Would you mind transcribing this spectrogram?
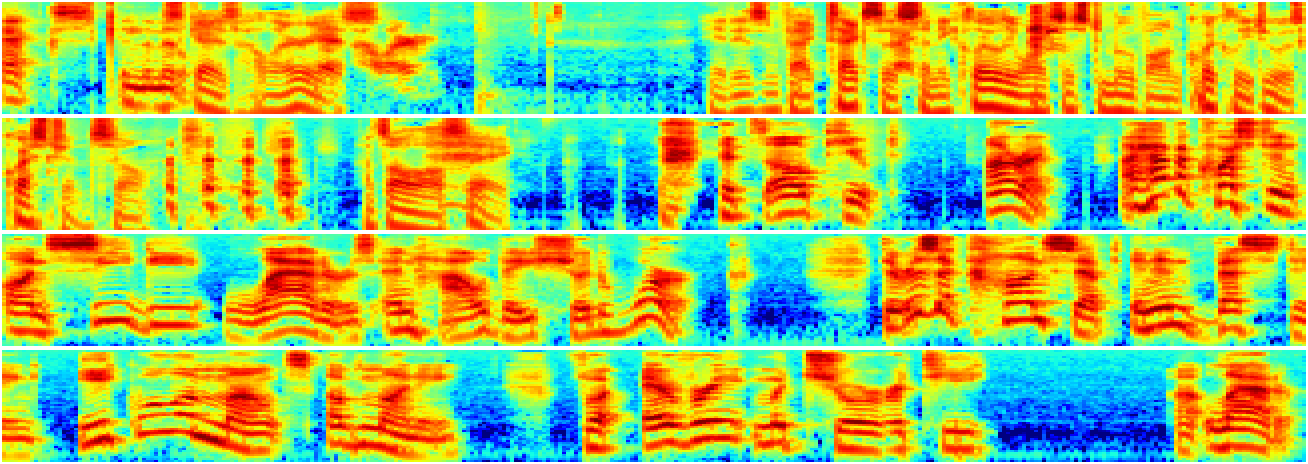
X in the middle. This guy's hilarious. It is, in fact, Texas, and he clearly wants us to move on quickly to his question. So that's all I'll say. It's all cute. All right. I have a question on CD ladders and how they should work. There is a concept in investing equal amounts of money for every maturity uh, ladder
